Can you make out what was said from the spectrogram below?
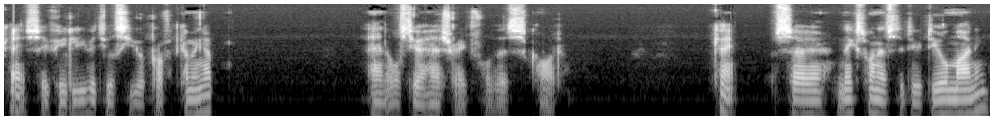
okay so if you leave it you'll see your profit coming up and also your hash rate for this card okay so next one is to do dual mining.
